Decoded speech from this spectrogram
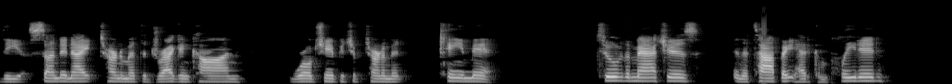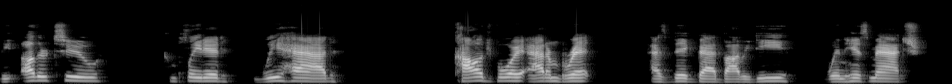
the Sunday night tournament, the Dragon Con World Championship tournament, came in. Two of the matches in the top eight had completed. The other two completed. We had College Boy Adam Britt as Big Bad Bobby D win his match,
